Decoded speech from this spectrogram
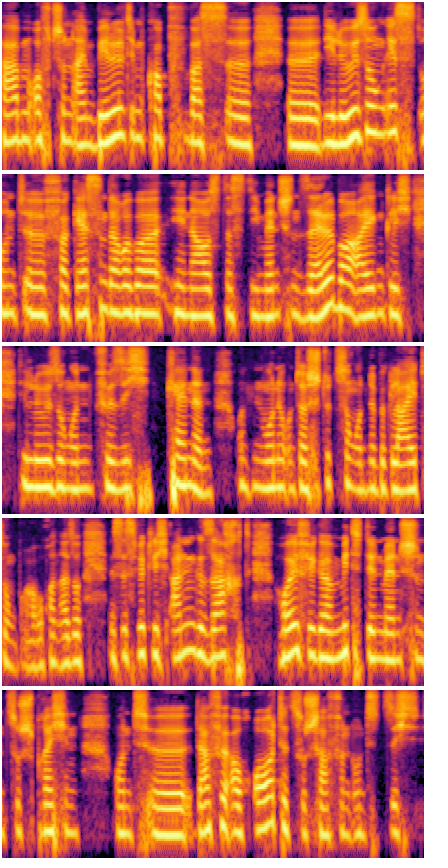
haben oft schon ein Bild im Kopf, was äh, äh, die Lösung ist und äh, vergessen darüber hinaus, dass die Menschen selber eigentlich die Lösungen für sich kennen und nur eine Unterstützung und eine Begleitung brauchen. Also es ist wirklich angesagt, häufiger mit den Menschen zu sprechen und äh, dafür auch Orte zu schaffen und sich,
